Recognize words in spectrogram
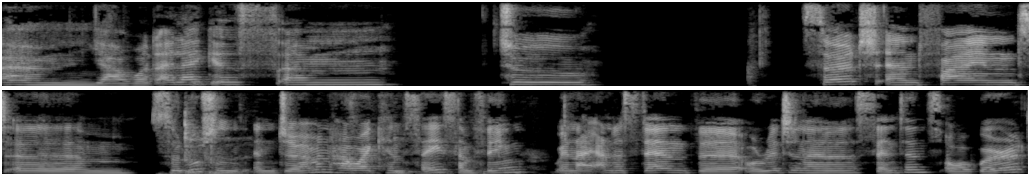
Um, yeah, what I like is um, to search and find um, solutions in German, how I can say something when I understand the original sentence or word.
